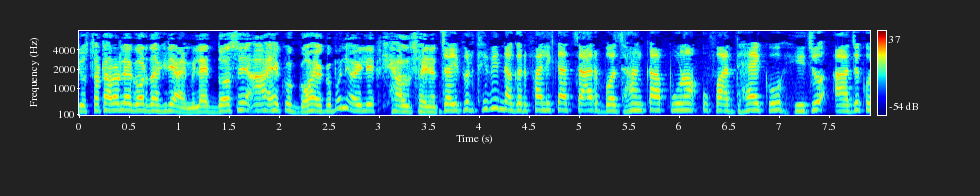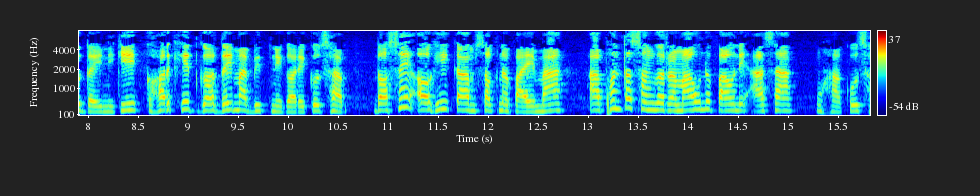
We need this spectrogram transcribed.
यो चटारोले गर्दाखेरि हामीलाई दशैं आएको गएको पनि अहिले ख्याल छैन। जयपृथ्वी नगरपालिका चार बझाङका पूर्ण उपाध्यायको हिजो आजको दैनिकी घर खेत गर्दैमा बित्ने गरेको छ। दशैं अघि काम सक्न पाएमा आफन्तसँग रमाउन पाउने आशा उहाँको छ।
